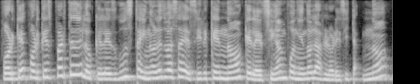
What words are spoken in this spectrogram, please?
¿Por qué? Porque es parte de lo que les gusta y no les vas a decir que no, que les sigan poniendo la florecita. No,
